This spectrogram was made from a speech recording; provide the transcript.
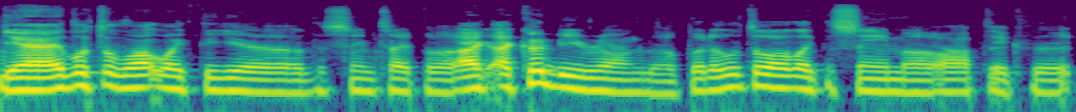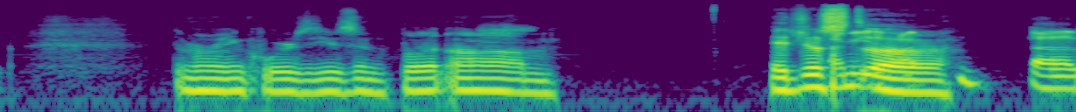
Yeah, it looked a lot like the uh the same type of I I could be wrong though, but it looked a lot like the same uh, optic that the Marine Corps is using, but um it just mean, uh uh,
